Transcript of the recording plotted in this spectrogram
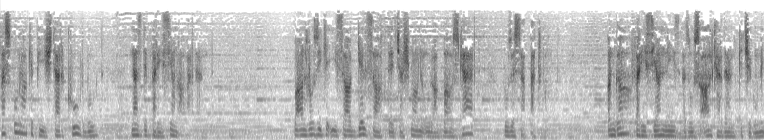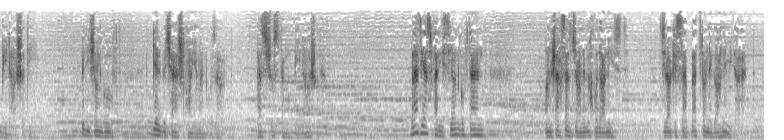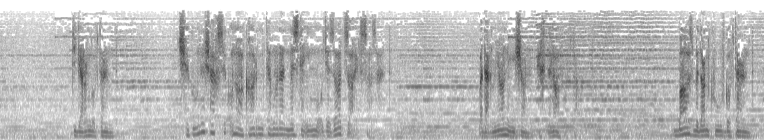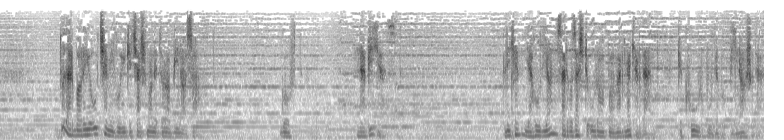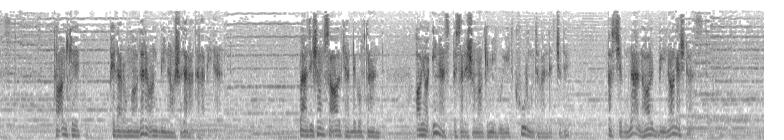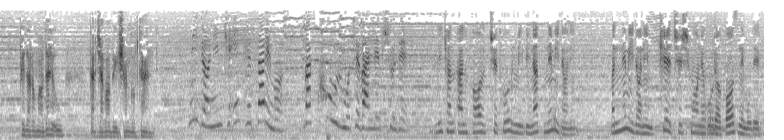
پس او را که پیشتر کور بود نزد فریسیان آوردند. و آن روزی که عیسی گل ساخته چشمان او را باز کرد روز سبت بود. آنگاه فریسیان نیز از او سوال کردند که چگونه بینا شدی. به دیشان گفت گل به چشمهای من گذارد. پس شستم و بینا شدم. بعضی از فریسیان گفتند آن شخص از جانب خدا نیست زیرا که سبت را نگاه نمی دارد. دیگران گفتند چگونه شخص گناهکار می‌تواند مثل این معجزات ظاهر سازد؟ و در میان ایشان اختلاف افتاد. باز بدان کور گفتند تو درباره او چه می‌گویی که چشمان تو را بینا ساخت؟ گفت نبی است. لیکن یهودیان سرگذشت او را باور نکردند که کور بوده و بینا شده است تا آنکه پدر و مادر آن بینا شده را طلبیدند. و از ایشان سوال کرده گفتند آیا این است پسر شما که می‌گویید کور متولد شده؟ پس چگونه الحال بینا گشته است؟ پدر و مادر او در جواب ایشان گفتند می‌دانیم که این پسر ماست و کور متولد شده. لیکن الحال چطور می‌بیند نمی‌دانیم و نمی‌دانیم که چشمان او را باز نموده.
